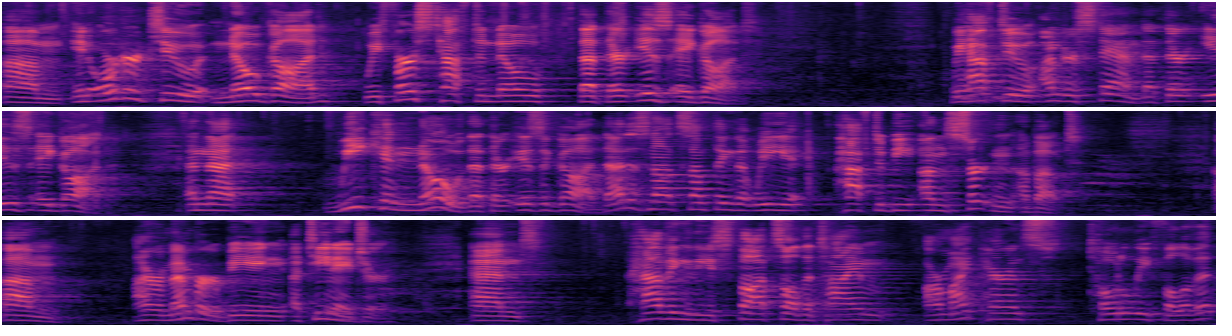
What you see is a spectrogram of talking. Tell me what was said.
um, in order to know God, we first have to know that there is a God. We have to understand that there is a God and that we can know that there is a God. That is not something that we have to be uncertain about. Um, I remember being a teenager and having these thoughts all the time are my parents totally full of it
